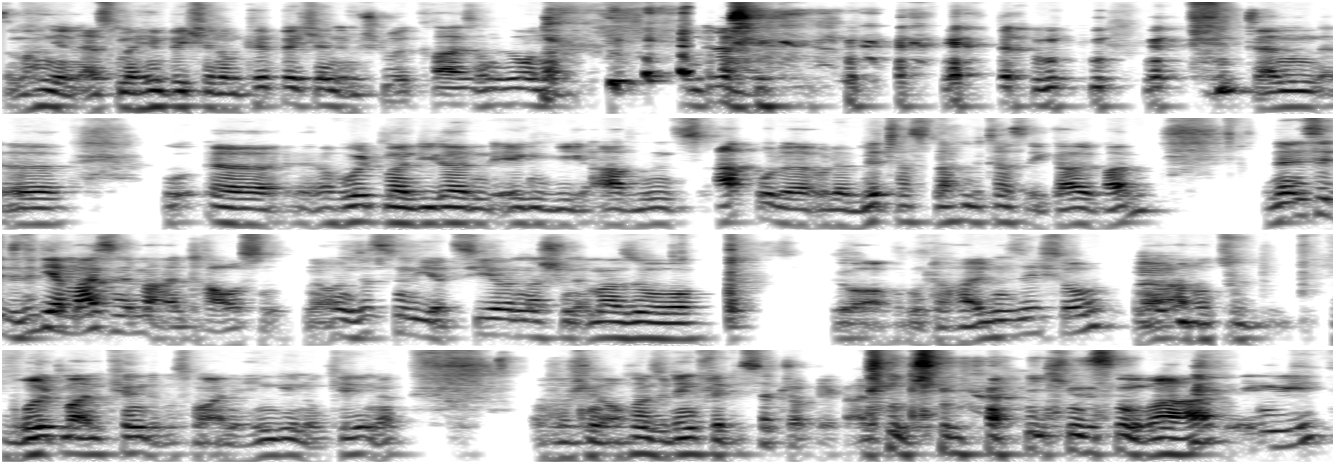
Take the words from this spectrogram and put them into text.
dann machen die dann erstmal Himpelchen und Pippelchen im Stuhlkreis und so. Ne? Und dann, dann äh, äh, holt man die dann irgendwie abends ab oder, oder mittags, nachmittags, egal wann. Und dann ist, sind die ja meistens immer draußen. Ne? Und sitzen die Erzieherinnen da schon immer so, ja, unterhalten sich so. Ne? Mhm. Ab und zu brüllt mal ein Kind, da muss mal eine hingehen, okay. Ne? Aber ich mir auch mal so denke, vielleicht ist der Job ja gar nicht, gar nicht so hart irgendwie.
